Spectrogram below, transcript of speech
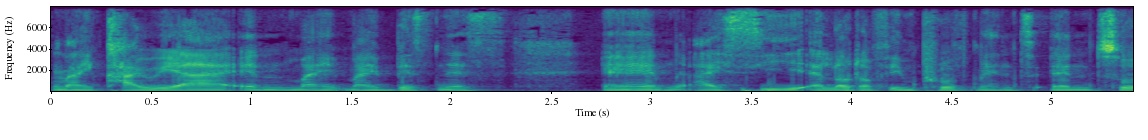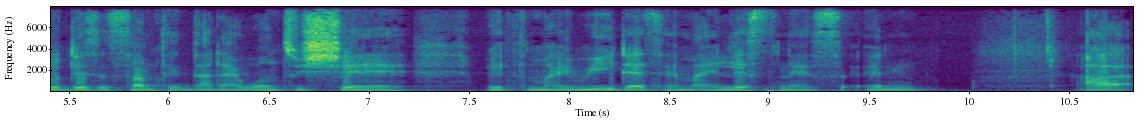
my career and my my business and I see a lot of improvement. And so this is something that I want to share with my readers and my listeners. And uh,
